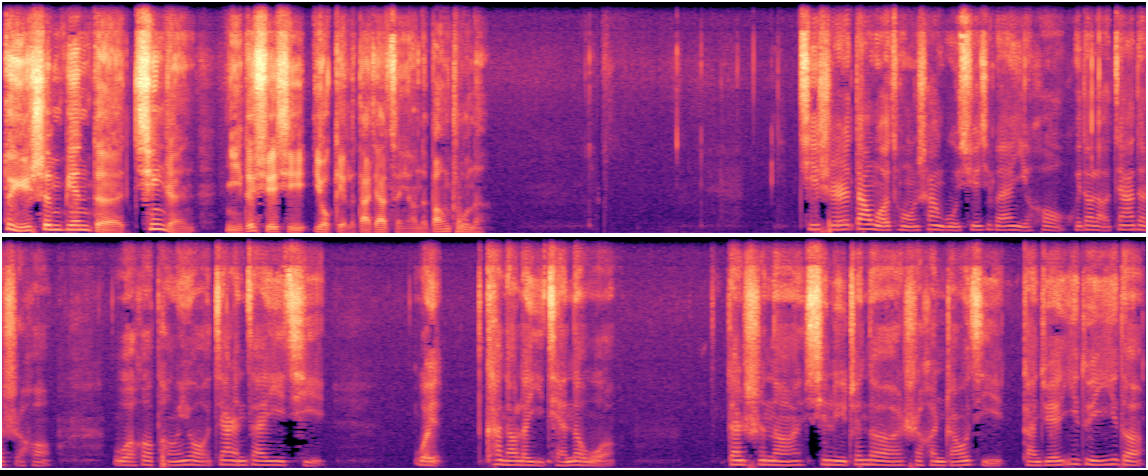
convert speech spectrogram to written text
对于身边的亲人，你的学习又给了大家怎样的帮助呢？其实，当我从上古学习完以后，回到老家的时候，我和朋友、家人在一起，我看到了以前的我，但是呢，心里真的是很着急，感觉一对一的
